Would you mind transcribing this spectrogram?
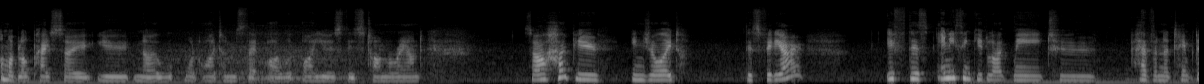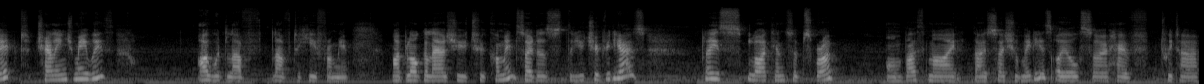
on my blog page so you know what items that I, I use this time around. So I hope you enjoyed this video. If there's anything you'd like me to have an attempt at challenge me with I would love love to hear from you my blog allows you to comment, so does the YouTube videos. Please like and subscribe on both my those social medias. I also have Twitter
